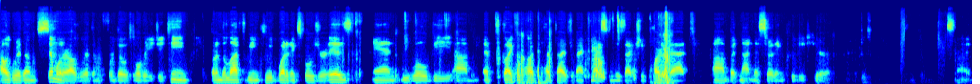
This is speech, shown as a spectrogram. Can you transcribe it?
algorithm, similar algorithm for those over age 18. But on the left, we include what an exposure is, and we will be, um, glycopeptides or vancomycin is actually part of that, um, but not necessarily included here slide.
